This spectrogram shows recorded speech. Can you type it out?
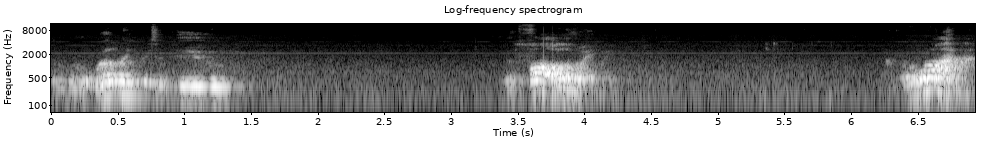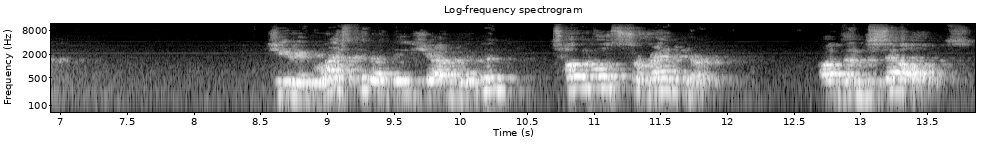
who were willing to do the following. One, she requested of these young women total surrender of themselves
